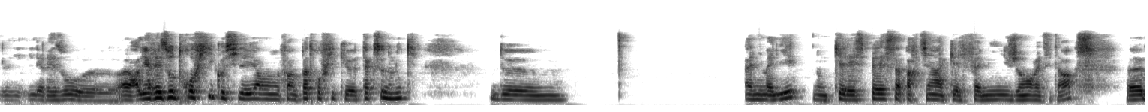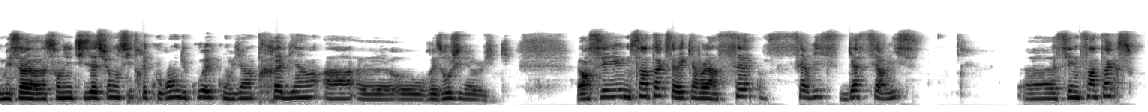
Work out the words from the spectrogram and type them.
les réseaux, euh, alors les réseaux trophiques aussi d'ailleurs, hein, enfin pas trophiques, euh, taxonomiques de animaliers, donc quelle espèce appartient à quelle famille, genre, etc. mais ça, son utilisation aussi très courante, du coup elle convient très bien au réseau généalogique. Alors c'est une syntaxe avec un, service, gas service. Euh, c'est une syntaxe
